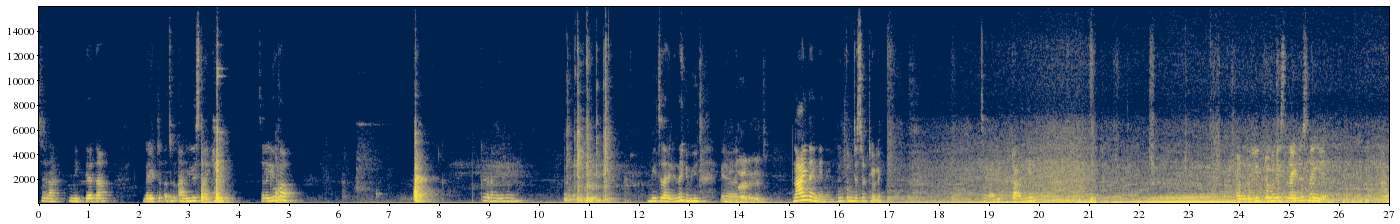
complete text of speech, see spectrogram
चला निघते आता. लाइट अजून आलेलीच नाही चला येऊ का? काय राहिले नाही? मीच राहिले नाही मी नाही नाही नाही नाही. दूध तुमच्यासाठी ठेवलं आहे चला लिफ्ट आली आहे अगोदर लिफ्टमध्येच लाईटच नाही आहे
